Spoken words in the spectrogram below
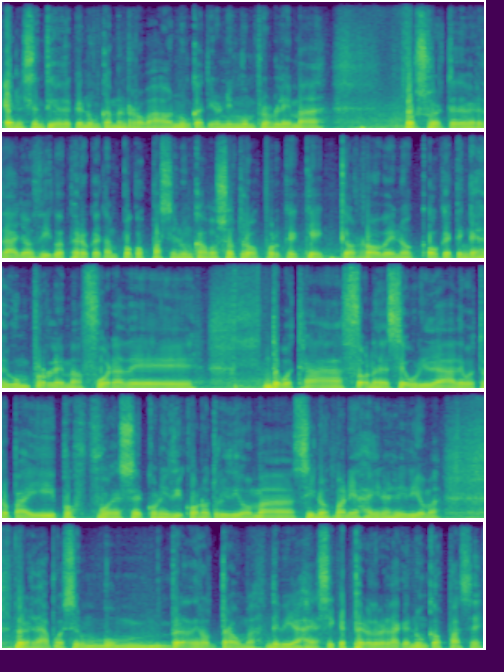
en el sentido de que nunca me han robado, nunca he tenido ningún problema, por suerte, de verdad, ya os digo, espero que tampoco os pase nunca a vosotros porque que, os roben o, que tengáis algún problema fuera de, vuestra zona de seguridad, de vuestro país, pues puede ser con, otro idioma, si no os manejáis en el idioma, de verdad, puede ser un, verdadero trauma de viaje, así que espero de verdad que nunca os pase,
